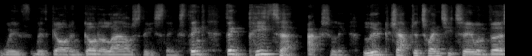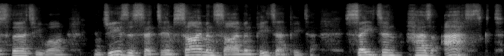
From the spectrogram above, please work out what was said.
with, with God and God allows these things. Think, think Peter, actually, Luke chapter 22 and verse 31. And Jesus said to him, Simon, Simon, Peter, Peter, Satan has asked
